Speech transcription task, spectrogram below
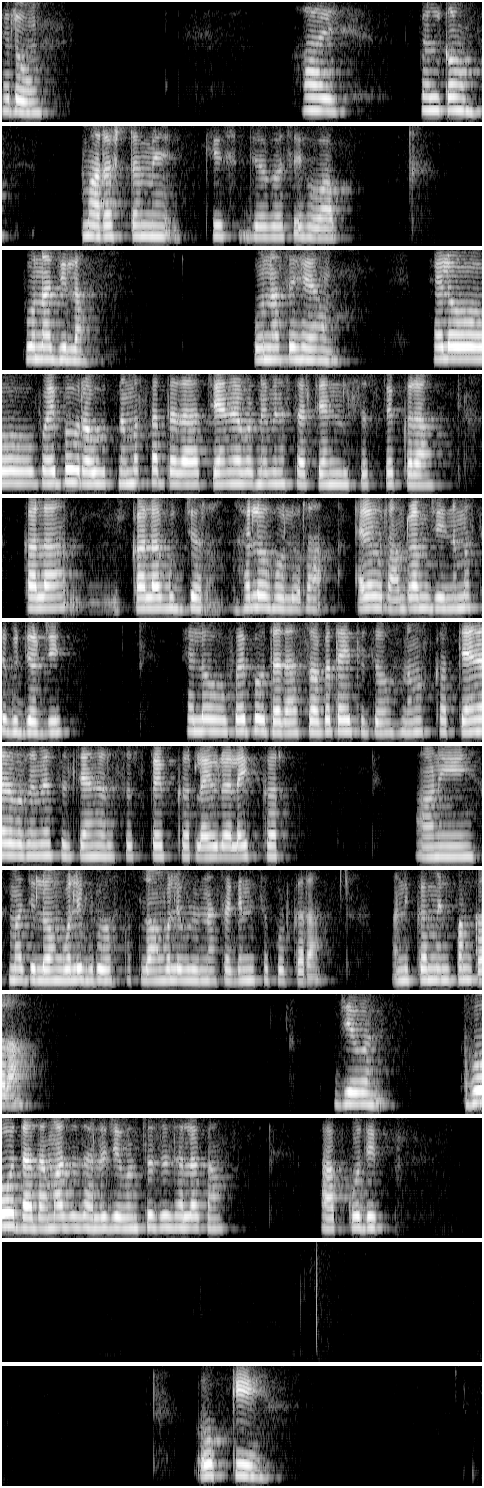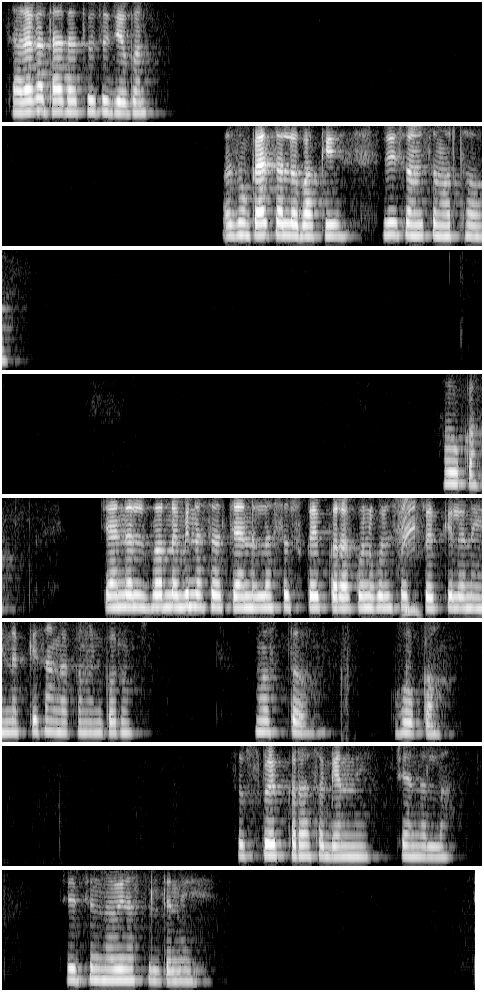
हेलो हाय वेलकम महाराष्ट्र में किस जगह से हो आप? पूना जिला. पूना से है हम. हॅलो वैभव राऊत नमस्कार दादा. चॅनलवर नवीन असाल. चॅनल सबस्क्राईब करा. काला काला गुज्जर. हॅलो हॅलो रा. हॅलो राम रामजी नमस्ते गुज्जरजी हॅलो वैभव दादा स्वागत आहे तुझं. नमस्कार. चॅनलवर नवीन असेल चॅनल सबस्क्राईब कर लाईव्हला लाईक कर. आणि माझे लॉंगवाले व्हिडिओ असतात लॉंगवाले व्हिडिओना सगळ्यांनी सपोर्ट करा. आणि कमेंट पण करा. जेवण. हो दादा माझं झालं जेवण. तुझं झालं का? आपको दे ओके. झालं का दादा तुझं जेवण? अजून काय चाललं बाकी? श्री स्वामी समर्थ. हो का? चॅनलवर नवीन असाल चॅनलला सबस्क्राईब करा. कोणी कोणी सबस्क्राईब केलं नाही नक्की सांगा कमेंट करून. मस्त. हो का? सबस्क्राईब करा सगळ्यांनी चॅनलला जे जे नवीन असतील त्यांनी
